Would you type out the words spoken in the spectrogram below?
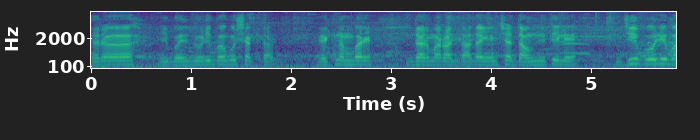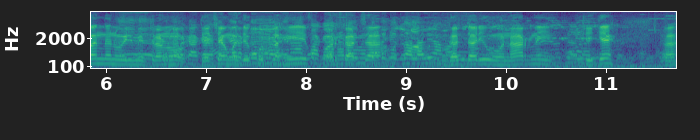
तर ही बैलजोडी बघू शकतात. एक नंबर आहे धर्मराज दादा यांच्या दावणीतील आहे. जी बोली बंधन होईल मित्रांनो त्याच्यामध्ये कुठलाही प्रकारचा गद्दारी होणार नाही. ठीक आहे?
